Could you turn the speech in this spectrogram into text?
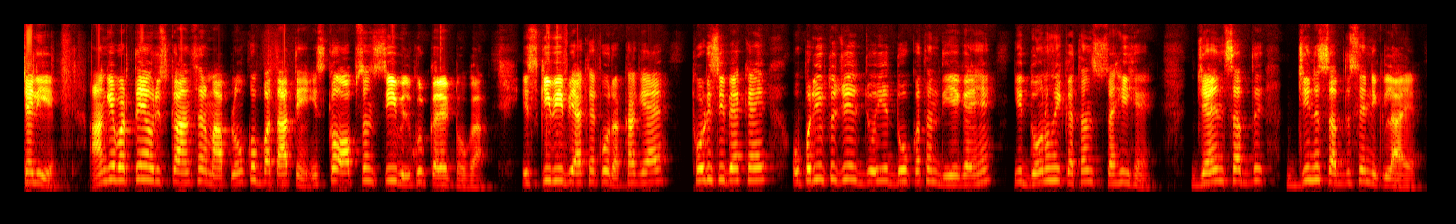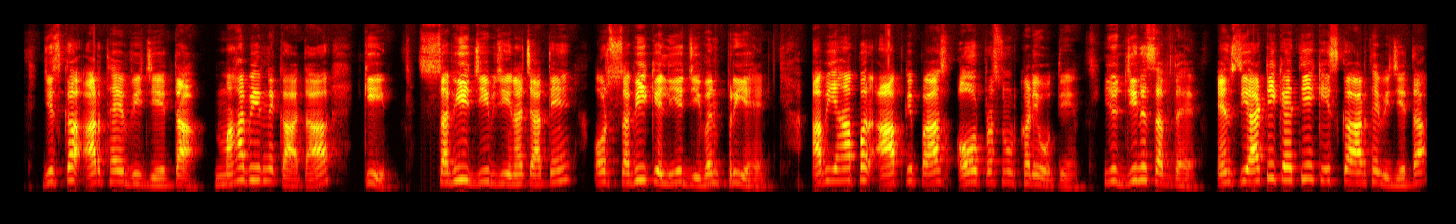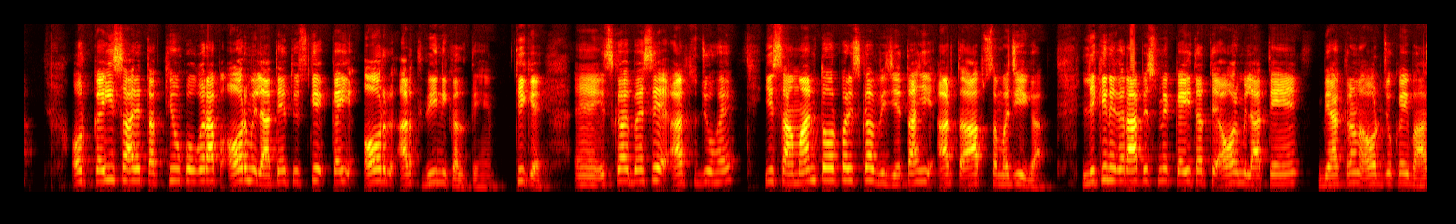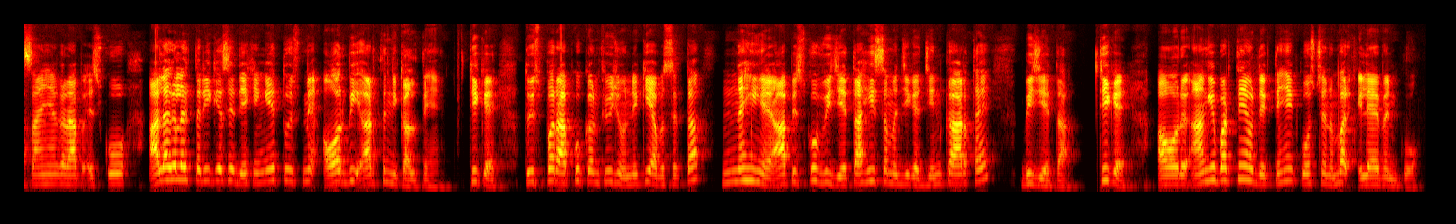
चलिए, आगे बढ़ते हैं और इसका आंसर हम आप लोगों को बताते हैं। इसका ऑप्शन सी बिल्कुल करेक्ट होगा। इसकी भी व्याख्या को रखा गया है। थोड़ी सी व्याख्या है। उपर्युक्त जो जो ये दो कथन दिए गए हैं, ये दोनों ही कथन सही हैं। जैन शब्द, जिन शब्द से निकला है, जिसका अर्थ है विजेता। महावीर ने कहा था कि सभी जीव जीना चाहते हैं और सभी के लिए जीवन प्रिय है। अब यहाँ पर आपके पास और प्रश्न उठ खड़े होते हैं। ये जो जिन शब्द है एनसीआरटी कहती है कि इसका अर्थ है विजेता। और कई सारे तथ्यों को अगर आप और मिलाते हैं तो इसके कई और अर्थ भी निकलते हैं। ठीक है? इसका वैसे अर्थ जो है, ये सामान्य तौर पर इसका विजेता ही अर्थ आप समझिएगा। लेकिन अगर आप इसमें कई तथ्य और मिलाते हैं, व्याकरण और जो कई भाषाएँ हैं, अगर आप इसको अलग अलग तरीके से देखेंगे तो इसमें और भी अर्थ निकलते हैं। ठीक है? तो इस पर आपको कंफ्यूज होने की आवश्यकता नहीं है। आप इसको विजेता ही समझिएगा, जिनका अर्थ है विजेता। ठीक है? और आगे बढ़ते हैं और देखते हैं क्वेश्चन नंबर इलेवन को।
